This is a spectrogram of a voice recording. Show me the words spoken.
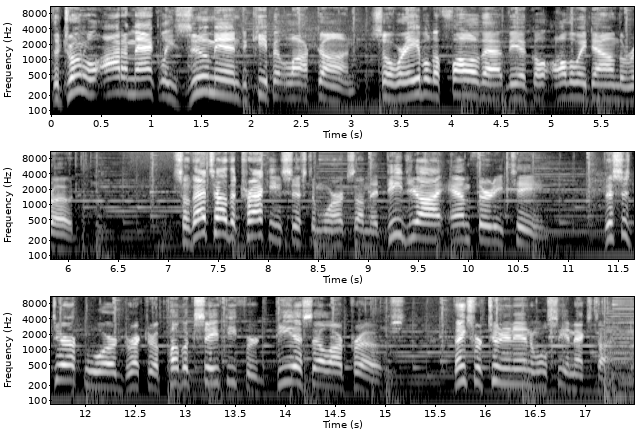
the drone will automatically zoom in to keep it locked on. So we're able to follow that vehicle all the way down the road. So that's how the tracking system works on the DJI M30T. This is Derrick Ward, Director of Public Safety for DSLR Pros. Thanks for tuning in and we'll see you next time.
